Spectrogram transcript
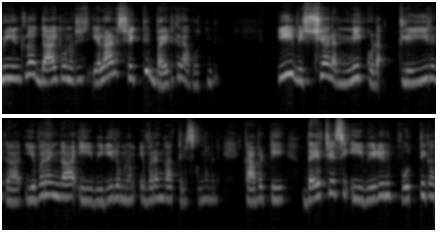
మీ ఇంట్లో దాగి ఉన్నటువంటి ఎలాంటి శక్తి బయటికి రాబోతుంది? ఈ విషయాలన్నీ కూడా క్లియర్గా వివరంగా ఈ వీడియోలో మనం వివరంగా తెలుసుకుందామండి. కాబట్టి దయచేసి ఈ వీడియోని పూర్తిగా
